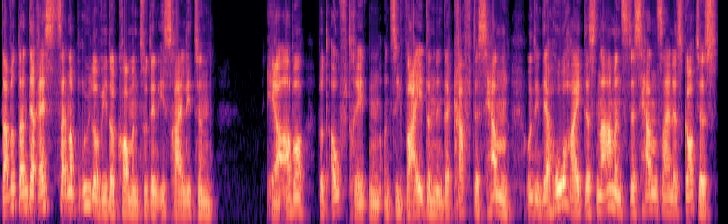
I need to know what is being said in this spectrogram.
Da wird dann der Rest seiner Brüder wiederkommen zu den Israeliten. Er aber wird auftreten und sie weiden in der Kraft des Herrn und in der Hoheit des Namens des Herrn seines Gottes.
